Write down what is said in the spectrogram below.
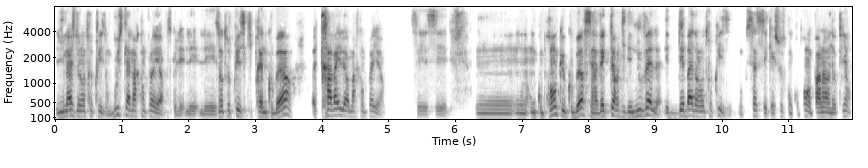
l'image de l'entreprise. On booste la marque employeur parce que les entreprises qui prennent Cooper travaillent leur marque employeur. On, comprend que Cooper, c'est un vecteur d'idées nouvelles et de débats dans l'entreprise. Donc ça, c'est quelque chose qu'on comprend en parlant à nos clients.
